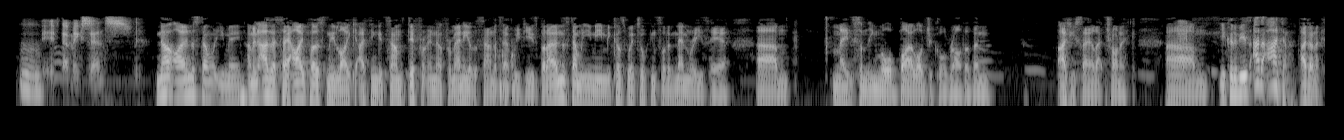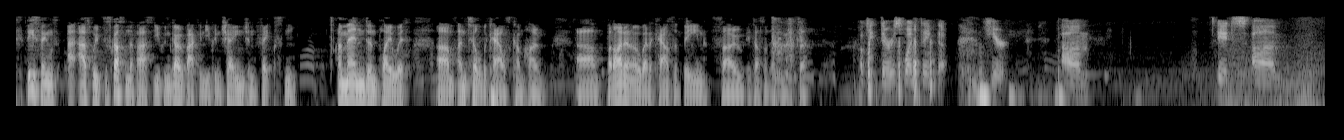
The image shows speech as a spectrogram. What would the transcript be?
Mm. if that makes sense. No, I understand what you mean. I mean, as I say, I personally like it. I think it sounds different enough from any other sound effect we've used. But I understand what you mean because we're talking sort of memories here. Um, maybe something more biological rather than, as you say, electronic. Um, you could have used. I, don't- I don't know. I don't know. These things, as we've discussed in the past, you can go back and you can change and fix and amend and play with um, until the cows come home. Um, but I don't know where the cows have been, so it doesn't really matter. Okay, there is one thing though. Here, um, it's um,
